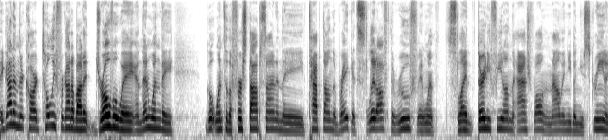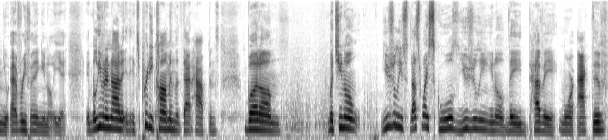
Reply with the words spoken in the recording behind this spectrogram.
They got in their car, totally forgot about it, drove away, and then when they go went to the first stop sign and they tapped on the brake, it slid off the roof and went slide 30 feet on the asphalt and now they need a new screen a new everything you know yeah. It, believe it or not it, it's pretty common that that happens. But um but you know usually that's why schools usually you know they have a more active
